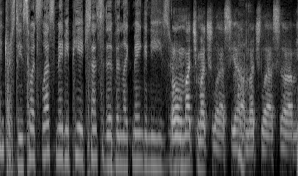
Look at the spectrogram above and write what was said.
Interesting. So it's less maybe pH sensitive than like manganese. Or... Oh, much, much less. Yeah, oh. much less. Um,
